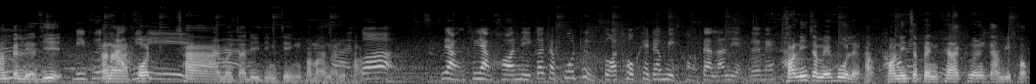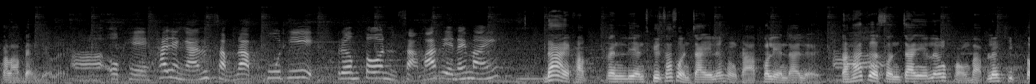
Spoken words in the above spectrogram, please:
มันเป็นเหรียญที่มีพื้นอฐานนาคตที่ดีใช่อ่ามัมันจะดีจริง ๆ ประมาณนั้นครับ ก็ อย่างอย่างคอร์สนี้ก็จะพูดถึงตัวโทเคนามิกของแต่ละเหรียญด้วยไหมคะ ข้อนี้จะไม่พูดเลยครับอ๋อข้อนี้จะเป็นไม่พูดแค่เครื่องการวิเคราะห์กราฟแบบเดียวเลย อ๋อโอเค ถ้าอย่างนั้นสำหรับผู้ที่เริ่มต้นสามารถเรียนได้ไหม ได้ครับ เป็นเรียนคือถ้าสนใจเรื่องของกราฟก็เรียนได้เลย อ๋อ แต่ถ้าเกิดสนใจในเรื่องของแบบเรื่องคริปโต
